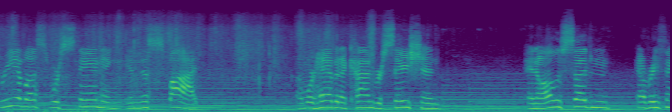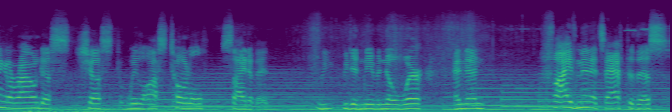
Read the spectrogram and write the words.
three of us were standing in this spot and we're having a conversation and all of a sudden everything around us just we lost total sight of it. We, we didn't even know where and then five minutes after this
